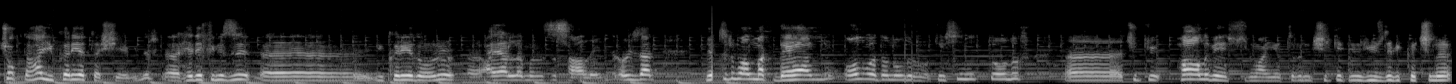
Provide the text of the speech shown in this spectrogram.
çok daha yukarıya taşıyabilir. E, hedefinizi e, yukarıya doğru e, ayarlamanızı sağlayabilir. O yüzden yatırım almak değerli. Olmadan olur mu? Kesinlikle olur. E, çünkü pahalı bir enstrüman yatırım. Şirketin yüzde birkaçını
